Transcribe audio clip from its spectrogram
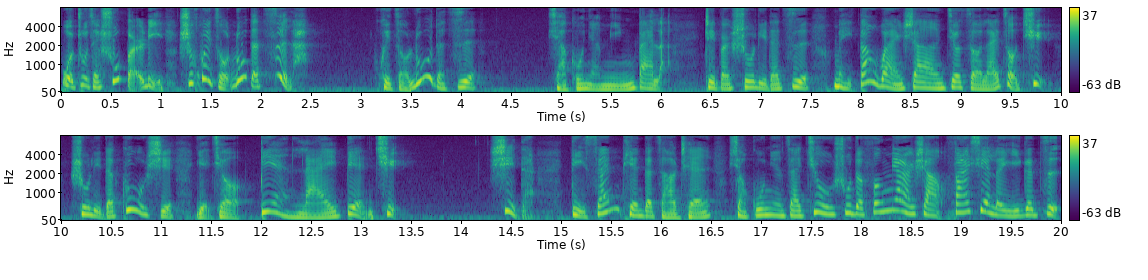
我住在书本里，是会走路的字了。”“会走路的字。”小姑娘明白了，这本书里的字每到晚上就走来走去，书里的故事也就变来变去。是的。第三天的早晨，小姑娘在旧书的封面上发现了一个字。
